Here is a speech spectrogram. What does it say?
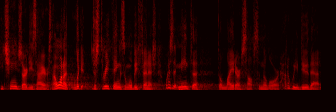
He changed our desires. I want to look at just three things, and we'll be finished. What does it mean to delight ourselves in the Lord? How do we do that?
